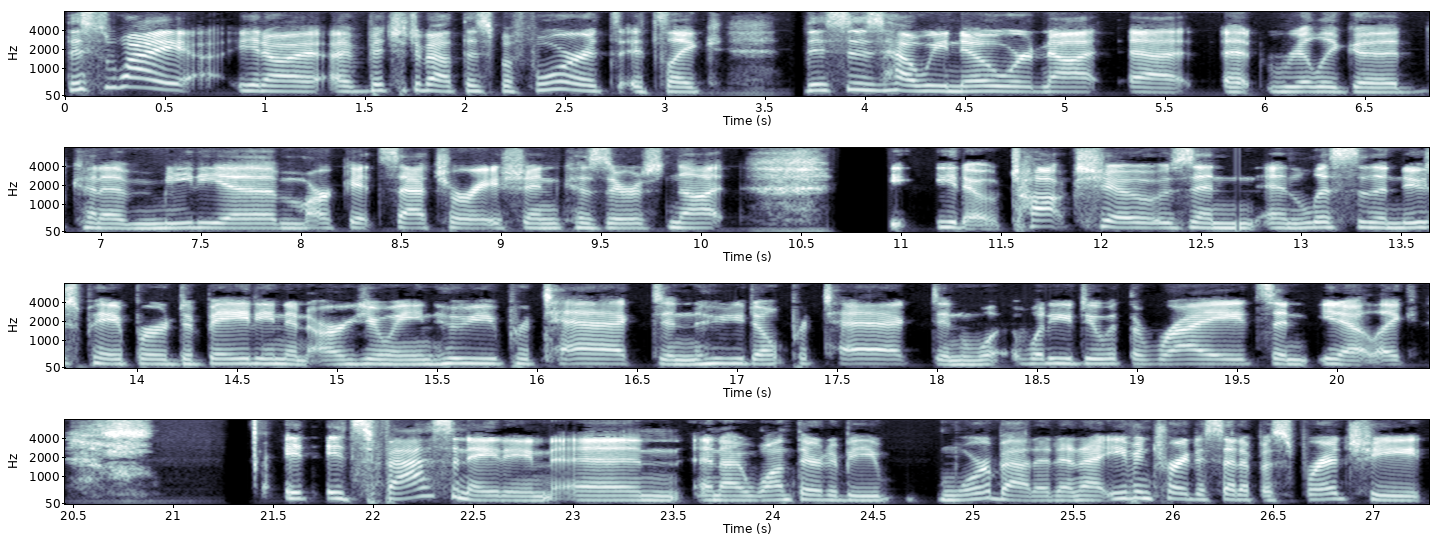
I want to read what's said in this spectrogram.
this is why you know I, I've bitched about this before. It's it's like this is how we know we're not at at really good kind of media market saturation because there's not you know talk shows and and lists in the newspaper debating and arguing who you protect and who you don't protect and what what do you do with the rights and you know like it, it's fascinating and and I want there to be more about it. And I even tried to set up a spreadsheet,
